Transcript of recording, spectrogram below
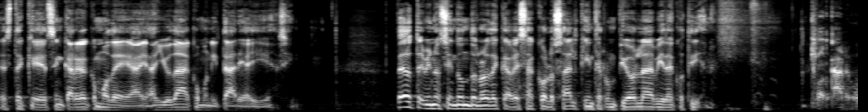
este, que se encarga como de ay- ayuda comunitaria y así. Pero terminó siendo un dolor de cabeza colosal que interrumpió la vida cotidiana. Claro.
